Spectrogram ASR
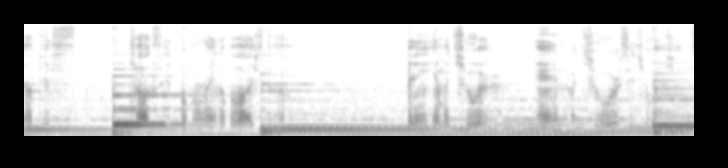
of this toxic boomerang of a lifestyle. Being immature in mature situations.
